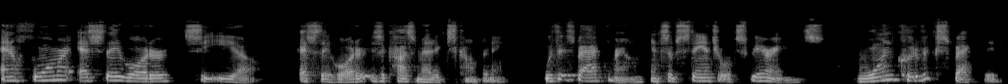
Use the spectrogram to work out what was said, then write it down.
and a former Estee Lauder CEO. Estee Lauder is a cosmetics company. With his background and substantial experience, one could have expected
